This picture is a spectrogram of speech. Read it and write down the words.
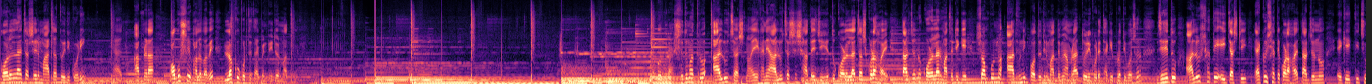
করলা চাষের মাচা তৈরি করি। হ্যাঁ, আপনারা অবশ্যই ভালোভাবে লক্ষ্য করতে থাকবেন ভিডিওর মাধ্যমে। শুধুমাত্র আলু চাষ নয়, এখানে আলু চাষের সাথে যেহেতু করলা চাষ করা হয়, তার জন্য করলার মাচাটিকে সম্পূর্ণ আধুনিক পদ্ধতির মাধ্যমে আমরা তৈরি করে থাকি প্রতি বছর। যেহেতু আলুর সাথে এই চাষটি একই সাথে করা হয়, তার জন্য একে কিছু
